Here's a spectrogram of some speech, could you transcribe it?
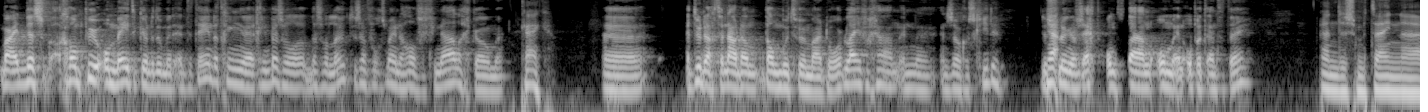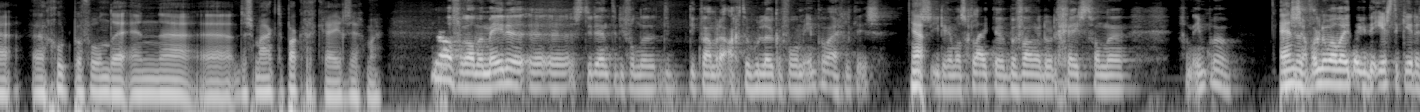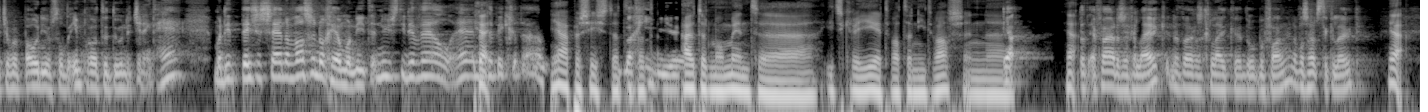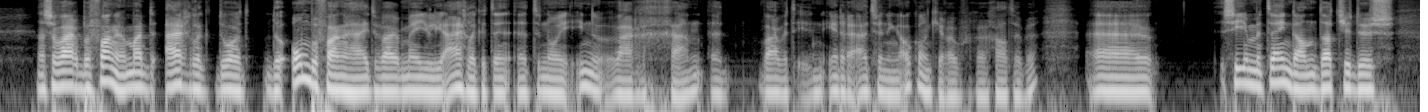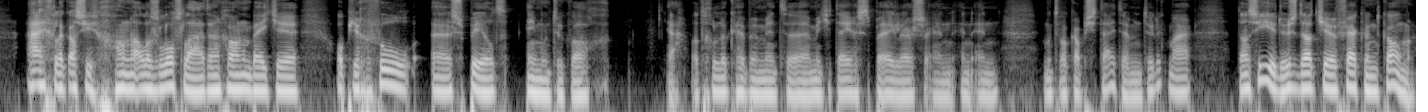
Maar dus gewoon puur om mee te kunnen doen met NTT. En dat ging, eh, ging best, wel, best wel leuk. Toen zijn we volgens mij in de halve finale gekomen. Kijk. Eh, en toen dachten we, nou, dan, dan moeten we maar door blijven gaan. En, eh, en zo geschieden. Dus Ja. Flunger is echt ontstaan om en op het NTT. En dus meteen goed bevonden en de smaak te pakken gekregen, zeg maar. Nou, vooral mijn mede-studenten die, vonden, die, die kwamen erachter hoe leuke vorm impro eigenlijk is. Ja. Dus iedereen was gelijk bevangen door de geest van, van impro. En je dat- zelf ook nog wel weten, de eerste keer dat je op een podium stond impro te doen, dat je denkt, hè, maar dit, deze scène was er nog helemaal niet en nu is die er wel. Hè, en Ja. dat heb ik gedaan. ja, precies. Dat, Magie dat eh, uit het moment eh, iets creëert wat er niet was. En, eh, ja, ja. dat ervaren ze gelijk en dat waren ze gelijk door bevangen. Dat was hartstikke leuk. Nou, ze waren bevangen, maar eigenlijk door het- de onbevangenheid waarmee jullie eigenlijk het, het toernooi in waren gegaan, waar we het in eerdere uitzendingen ook al een keer over eh, gehad hebben, zie je meteen dan dat je dus eigenlijk als je gewoon alles loslaat en gewoon een beetje op je gevoel eh, speelt, en je moet natuurlijk wel ja, wat geluk hebben met, eh, met je tegenspelers en, en, en je moet wel capaciteit hebben natuurlijk, maar dan zie je dus dat je ver kunt komen.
